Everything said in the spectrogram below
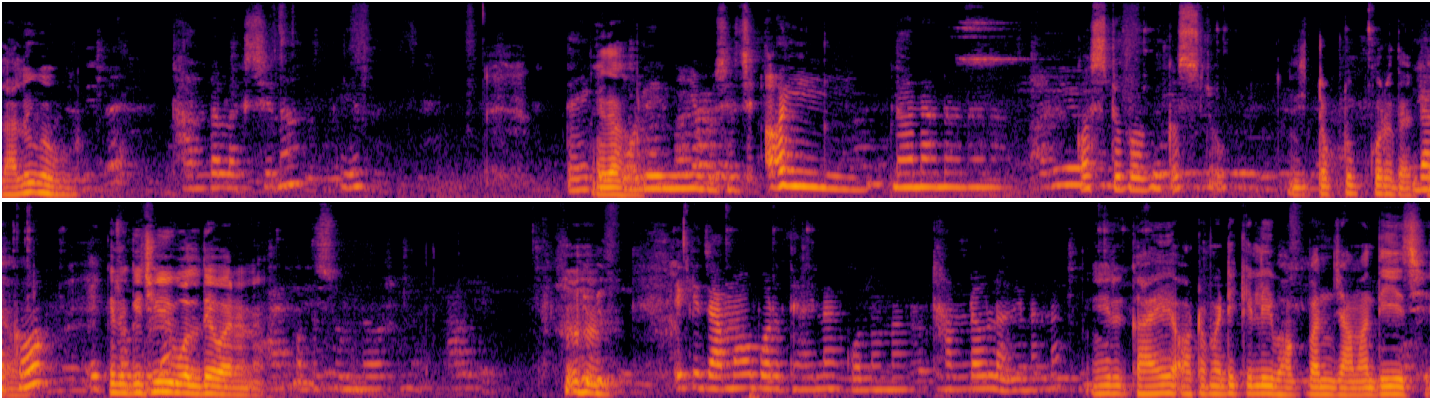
লালু বাবু? ঠান্ডা লাগছে না? এর? তাই কোলে নিয়ে বসেছে। আই না না না না না। কষ্ট পাবে কষ্ট। টপ করে দেখে দেখো কিন্তু কিছুই বলতে পারে না। কত সুন্দর। একে জামাও পরতে হয় না কোনো না। ঠান্ডাও লাগে না না? এর গায়ে অটোমেটিক্যালি ভগবান জামা দিয়েছে।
